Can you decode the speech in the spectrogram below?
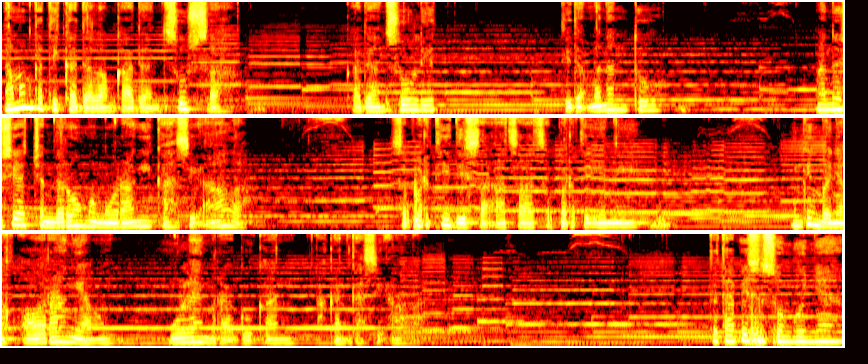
Namun, ketika dalam keadaan susah, keadaan sulit, tidak menentu, manusia cenderung mengurangi kasih Allah seperti di saat-saat seperti ini, mungkin banyak orang yang mulai meragukan akan kasih Allah. Tetapi sesungguhnya,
